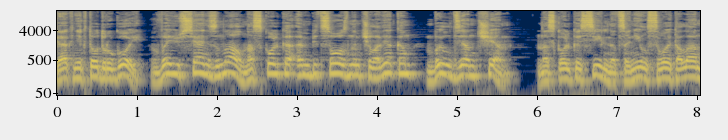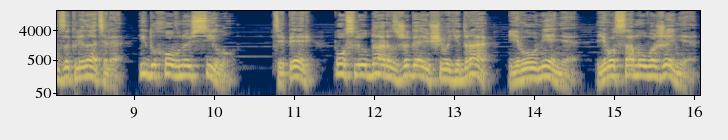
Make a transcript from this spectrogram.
Как никто другой, Вэй Сянь знал, насколько амбициозным человеком был Дзян Чен, насколько сильно ценил свой талант заклинателя и духовную силу. Теперь, после удара сжигающего ядра, его умение, его самоуважение,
